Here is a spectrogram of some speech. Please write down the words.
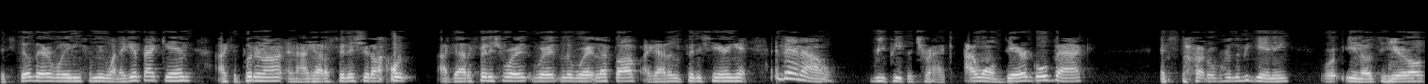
it's still there waiting for me. When I get back in, I can put it on, and I gotta finish it off. I gotta finish where it, where it, where it left off. I gotta finish hearing it, and then I'll repeat the track. I won't dare go back and start over from the beginning, or you know, to hear it all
